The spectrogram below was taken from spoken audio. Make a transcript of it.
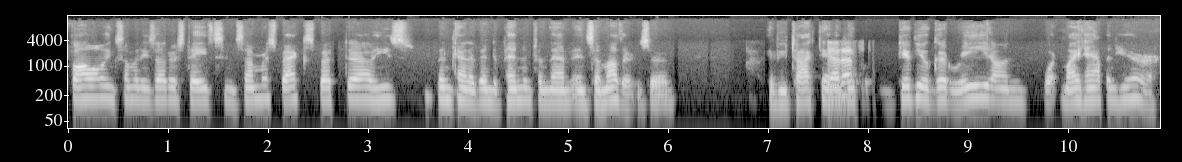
following some of these other states in some respects, but uh, he's been kind of independent from them in some others. Have you talked to yeah, people give you a good read on what might happen here?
